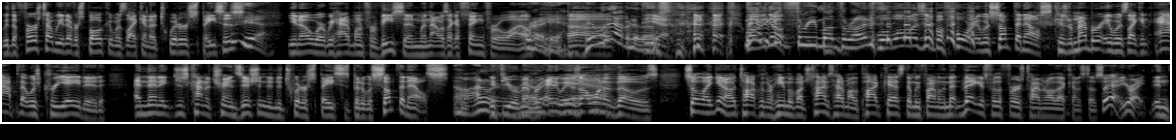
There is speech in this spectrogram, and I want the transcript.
with the first time we'd ever spoken was like in a Twitter Spaces. Yeah. you know where we had one for VSiN when that was like a thing for a while. Right, yeah. Uh, what happened to those? Yeah. We well, had a no. three month run. well, what was it before? It was something else. Because remember, it was like an app that was created, and then it just kind of transitioned into Twitter Spaces. But it was something else. Oh, I don't know. if you remember. remember. Anyway, it was on one of those. So, like you know, talked with Raheem a bunch of times, had him on the podcast. Then we finally met in Vegas for the first time, and all that kind of stuff. So yeah, you're right. And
